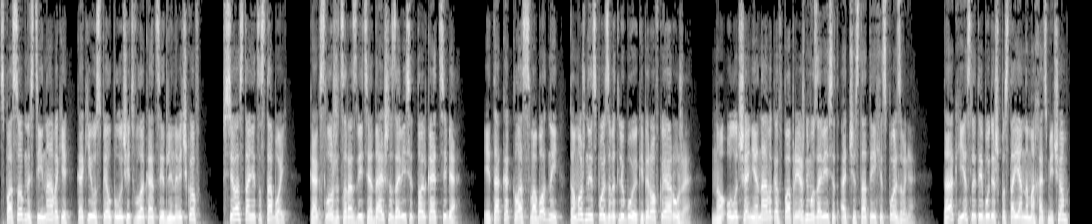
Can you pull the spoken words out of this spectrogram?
способности и навыки, какие успел получить в локации для новичков, все останется с тобой. Как сложится развитие дальше, зависит только от тебя. И так как класс свободный, то можно использовать любую экипировку и оружие, но улучшение навыков по-прежнему зависит от частоты их использования. Так, если ты будешь постоянно махать мечом,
